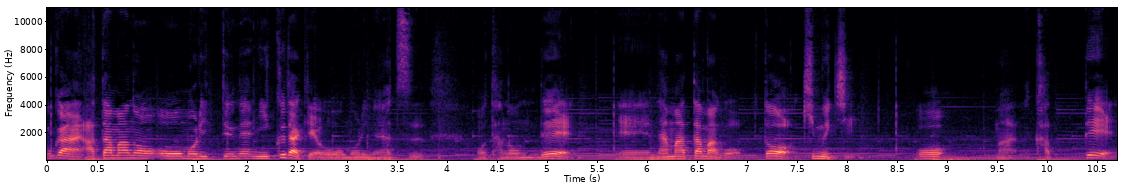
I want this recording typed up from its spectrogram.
僕は頭の大盛りっていうね肉だけ大盛りのやつを頼んで、えー、生卵とキムチを、まあ、買って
